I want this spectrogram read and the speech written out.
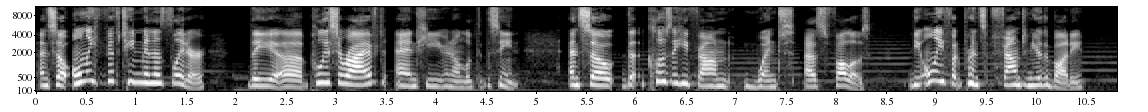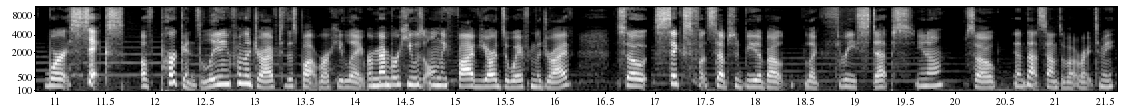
And so, only 15 minutes later, the uh, police arrived, and he, you know, looked at the scene. And so, the clues that he found went as follows: the only footprints found near the body were six of Perkins leading from the drive to the spot where he lay. Remember, he was only five yards away from the drive, so six footsteps would be about like three steps, you know? So uh, that sounds about right to me.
